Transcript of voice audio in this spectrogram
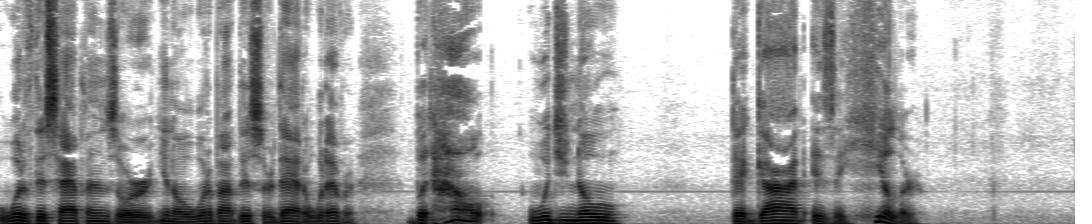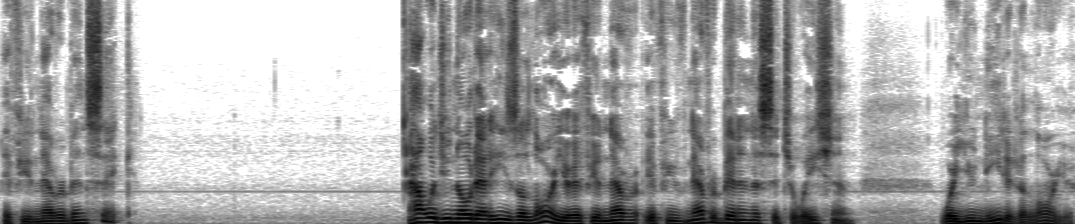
what if this happens or, you know, what about this or that or whatever. But how would you know that God is a healer if you've never been sick? How would you know that he's a lawyer if you never if you've never been in a situation where you needed a lawyer?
